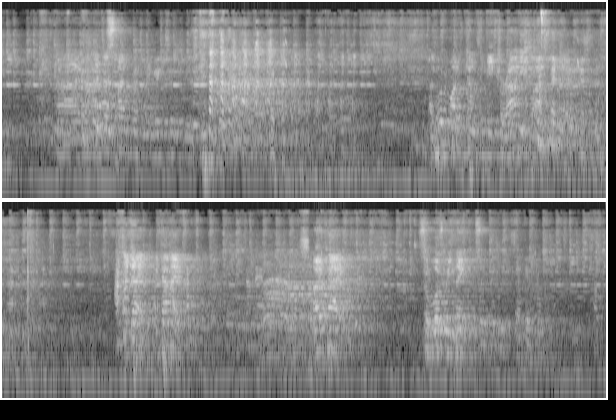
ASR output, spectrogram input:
Uh, I just found with my YouTube music. I thought it might have come from your karate class. okay, okay, mate. Okay. So what do we think?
